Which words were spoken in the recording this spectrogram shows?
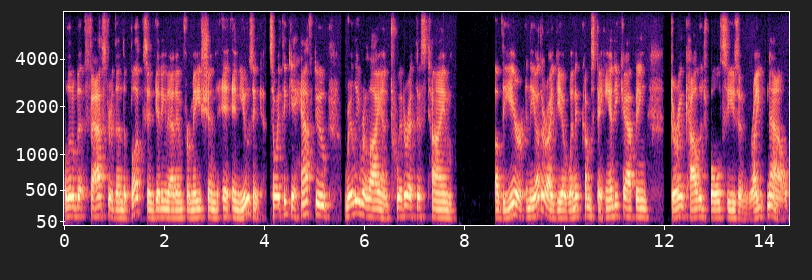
a little bit faster than the books in getting that information and using it. So I think you have to really rely on Twitter at this time of the year. And the other idea when it comes to handicapping during college bowl season right now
